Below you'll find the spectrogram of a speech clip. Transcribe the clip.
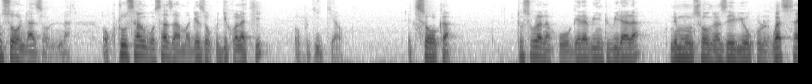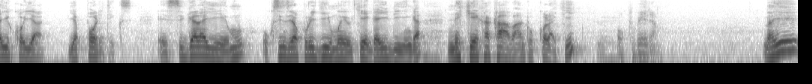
nsonda zonna okutuusa ngaosaza amagezi okugikola ki? Okugijjawo ekisooka tosobola nakwogera bintu birala ne mu nsonga z'ebyokulonda. Wa sayiko ya, ya politics. Esigala yeemu okusinziira ku regimu eyo kyegayidinga nekyekaka abantu okukola ki? Okubeeramu. Naye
